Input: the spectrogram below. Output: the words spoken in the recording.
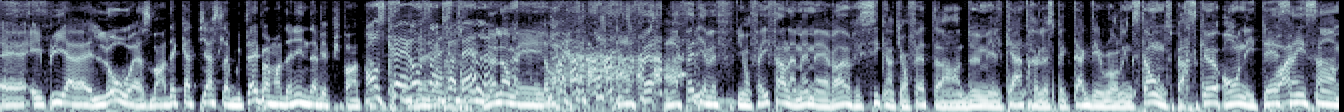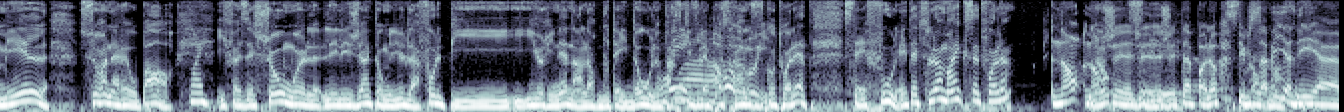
Euh, et puis, euh, l'eau, elle se vendait 4 piastres la bouteille, puis à un moment donné, il n'avait plus pantoute. On se créera au Centre Bell. Non, non, mais en fait, en fait ils, avaient- ils ont failli faire la même erreur ici quand ils ont fait en 2004 le spectacle des Rolling Stones parce qu'on était Ouais. 500 000 sur un aéroport. Ouais. Il faisait chaud. Moi, le- les, les gens étaient au milieu de la foule puis ils, ils urinaient dans leur bouteille d'eau là, parce Oui. qu'ils voulaient pas Ah, se rendre oui. jusqu'aux toilettes. C'était fou. Étais-tu là, Mike, cette fois-là? Non, non, j'étais pas là. Puis vous savez, il y a des, euh,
